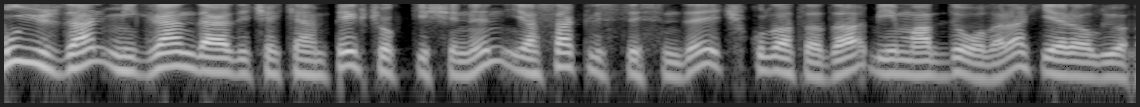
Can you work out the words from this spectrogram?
Bu yüzden migren derdi çeken pek çok kişinin yasak listesinde çikolatada bir madde olarak yer alıyor.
